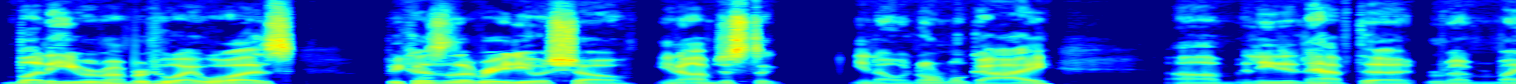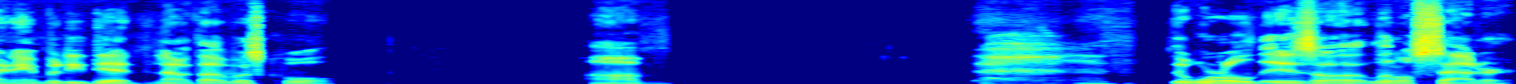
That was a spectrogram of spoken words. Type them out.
but he remembered who I was because of the radio show. You know, I'm just a, you know, a normal guy. Um, and he didn't have to remember my name, but he did. And I thought it was cool. Um, the world is a little sadder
